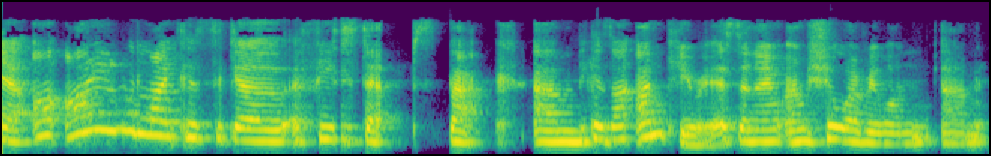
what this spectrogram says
Sonia, I would like us to go a few steps back um, because I, am curious, and I, am sure everyone um,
